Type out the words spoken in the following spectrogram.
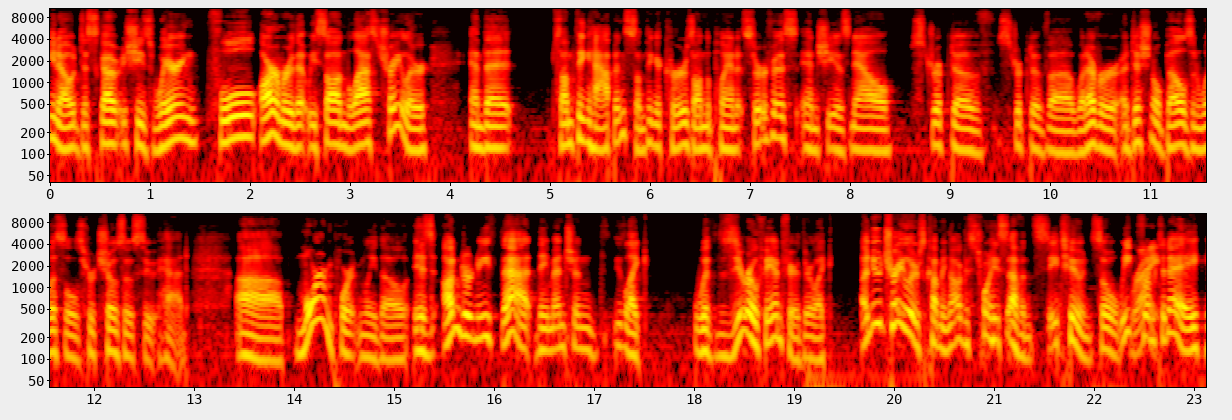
you know, discover she's wearing full armor that we saw in the last trailer, and that something happens, something occurs on the planet's surface, and she is now stripped of stripped of uh, whatever additional bells and whistles her Chozo suit had. Uh, more importantly, though, is underneath that they mentioned like with zero fanfare, they're like. A new trailer is coming August 27th. Stay tuned. So, a week right. from today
